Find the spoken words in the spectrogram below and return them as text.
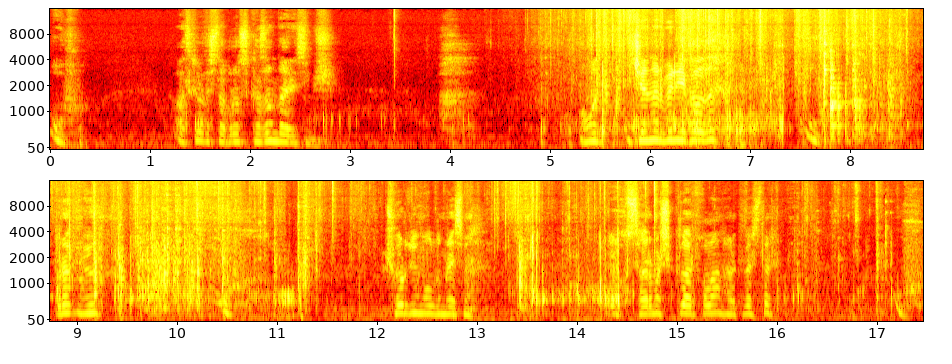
Of. Arkadaşlar burası kazan dairesiymiş. Ama dikenler beni yakaladı. Uf. Bırakmıyor. kör düğüm oldum resmen. Oh sarmaşıklar falan arkadaşlar. Uf.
